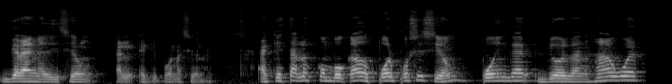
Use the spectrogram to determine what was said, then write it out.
gran adición al equipo nacional. Aquí están los convocados por posición: Poingar, Jordan Howard,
